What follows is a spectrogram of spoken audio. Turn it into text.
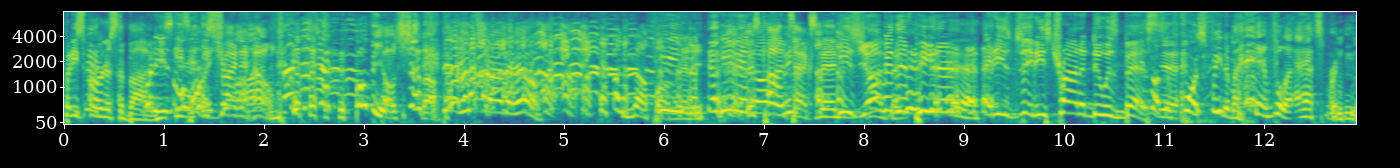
But he's earnest about it. He's, he's, Oh he's trying to help. Both of y'all, shut up. He's trying to help. Enough already. He didn't There's know. context, man. He's younger than Context. Peter, and he's and he's trying to do his best. about to force feed him a handful of aspirin,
